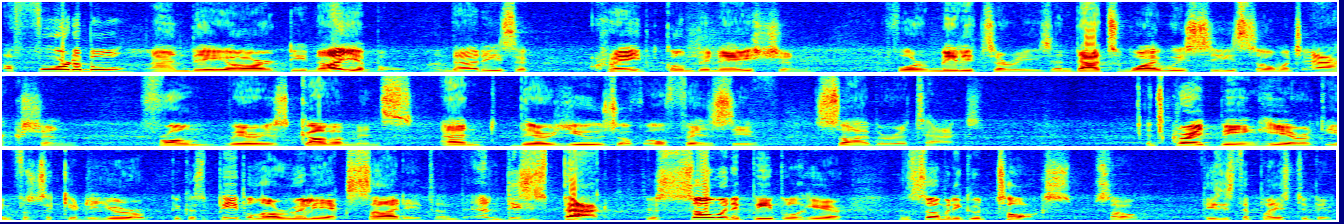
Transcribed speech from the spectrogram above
affordable, and they are deniable. And that is a great combination for militaries, and that's why we see so much action from various governments and their use of offensive cyber attacks. It's great being here at InfoSecurity Europe because people are really excited and, and this is packed. There's so many people here and so many good talks. So this is the place to be.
